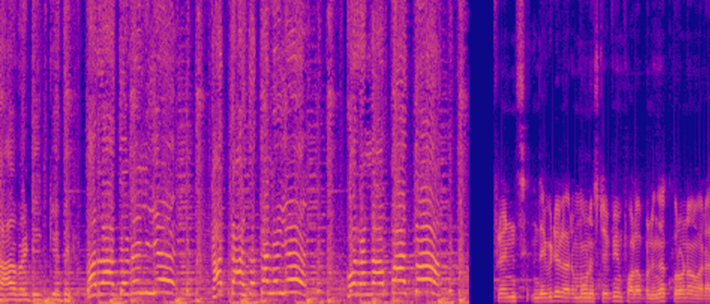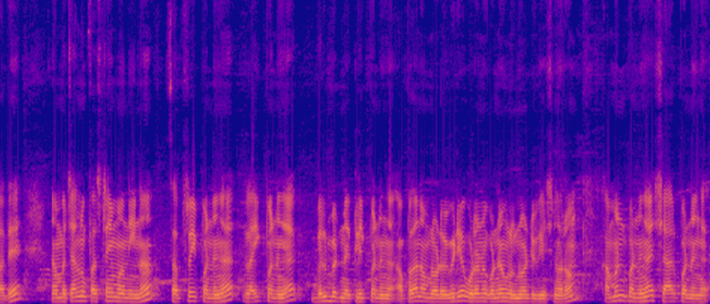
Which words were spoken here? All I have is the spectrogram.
சாவடிக்குது. வராத வெளியே ஃப்ரெண்ட்ஸ் இந்த வீடியோவில் வர மூணு ஸ்டெப்பையும் ஃபாலோ பண்ணுங்கள் கொரோனா வராது. நம்ம சேனலுக்கு ஃபஸ்ட் டைம் வந்தீங்கன்னா சப்ஸ்கிரைப் பண்ணுங்கள் லைக் பண்ணுங்கள் பெல் பட்டனை கிளிக் பண்ணுங்கள் அப்போ தான் நம்மளோட வீடியோ உடனுக்குடனே உங்களுக்கு நோட்டிஃபிகேஷன் வரும். கமெண்ட் பண்ணுங்கள் ஷேர் பண்ணுங்கள்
